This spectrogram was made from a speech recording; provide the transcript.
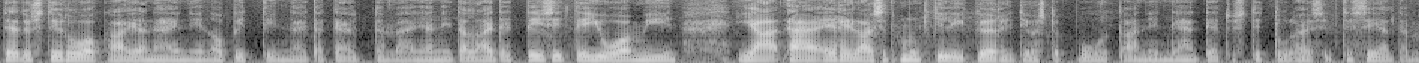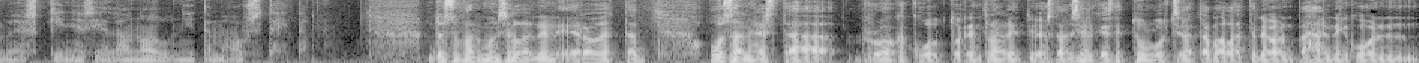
tietysti ruokaa ja näin, niin opittiin näitä käyttämään ja niitä laitettiin sitten juomiin. Ja nämä erilaiset munkkilikörit, joista puhutaan, niin nehän tietysti tulee sitten sieltä myöskin ja siellä on ollut niitä mausteita. No tuossa on varmaan sellainen ero, että osa näistä ruokakulttuurin traditioista on selkeästi tullut sillä tavalla, että ne on vähän niin kuin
